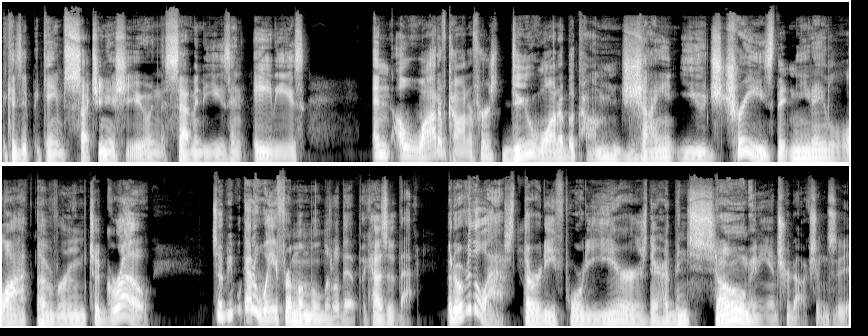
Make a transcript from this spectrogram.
because it became such an issue in the 70s and 80s. And a lot of conifers do want to become giant, huge trees that need a lot of room to grow. So people got away from them a little bit because of that. But over the last 30, 40 years, there have been so many introductions, eh,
